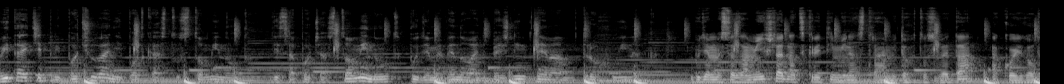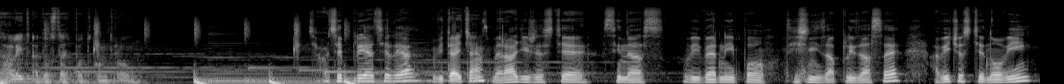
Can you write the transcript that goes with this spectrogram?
Vítajte pri počúvaní podcastu 100 minút, kde sa počas 100 minút budeme venovať bežným témam trochu inak. Budeme sa zamýšľať nad skrytými nástrojami tohto sveta, ako ich odhaliť a dostať pod kontrolu. Čaute priatelia. Vítajte. Sme rádi, že ste si nás vyverní po týždni zapli zase. A vy, čo ste noví,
